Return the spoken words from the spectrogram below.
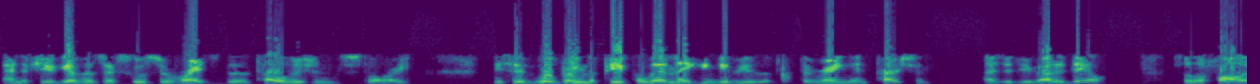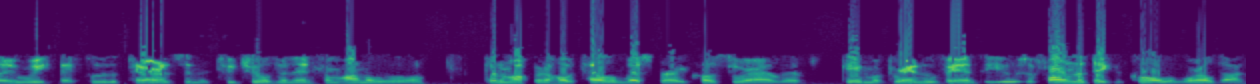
and if you give us exclusive rights to the television story, he said we'll bring the people in. They can give you the, the ring in person. I said you got a deal. So the following week, they flew the parents and the two children in from Honolulu, put them up in a hotel in Westbury, close to where I lived, gave them a brand new van to use, a phone that they could call the world on,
